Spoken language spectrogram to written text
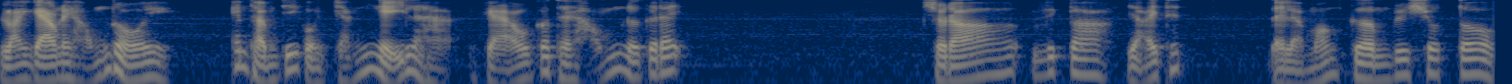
loại gạo này hỏng rồi. Em thậm chí còn chẳng nghĩ là gạo có thể hỏng nữa cơ đấy. Sau đó, Victor giải thích, đây là món cơm risotto.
